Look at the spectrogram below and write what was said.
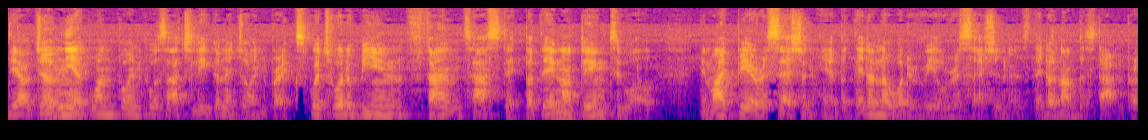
Yeah, Germany at one point was actually going to join BRICS, which would have been fantastic, but they're not doing too well. There might be a recession here, but they don't know what a real recession is. They don't understand, bro.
